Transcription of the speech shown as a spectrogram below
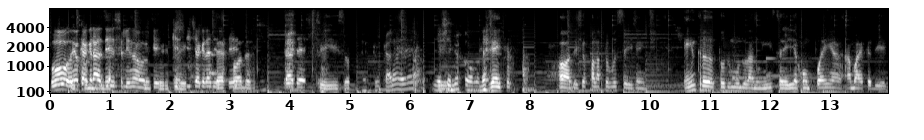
Oh, eu que agradeço, Linão. Eu que, esqueci de agradecer. É foda. Agradece. Que isso. É que o cara é. Já chega como, né? Gente, ó, deixa eu falar pra vocês, gente. Entra todo mundo lá no Insta e acompanha a marca dele.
